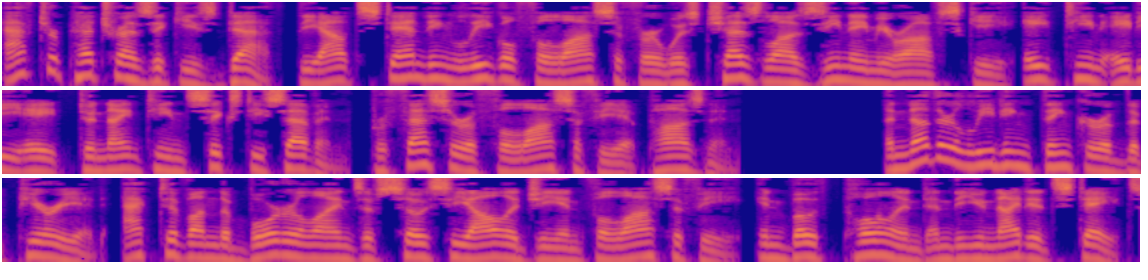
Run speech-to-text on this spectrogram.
After Petrażycki's death, the outstanding legal philosopher was Czeslaw Znamierowski (1888–1967), professor of philosophy at Poznan. Another leading thinker of the period, active on the borderlines of sociology and philosophy, in both Poland and the United States,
